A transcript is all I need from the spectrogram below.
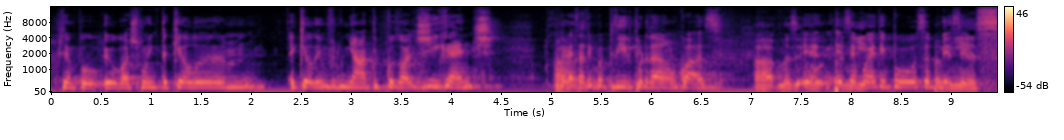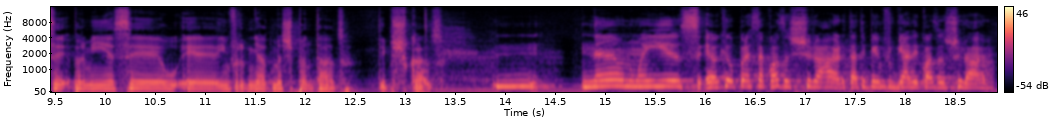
Por exemplo, eu gosto muito daquele hum, aquele envergonhado, tipo com os olhos gigantes. Ah, Parece estar, tipo a pedir perdão, quase. Ah, mas eu, Esse para é mim- bué, tipo, para mim submissive. esse, para mim esse é, é envergonhado, mas espantado. Tipo, chocado. Não, não é esse. É aquele que parece estar quase a chorar. Está tipo envergonhado e quase a chorar.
